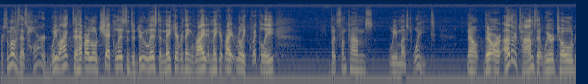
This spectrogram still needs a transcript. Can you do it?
For some of us, that's hard. We like to have our little checklist and to do list and make everything right and make it right really quickly, but sometimes we must wait. Now, there are other times that we're told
